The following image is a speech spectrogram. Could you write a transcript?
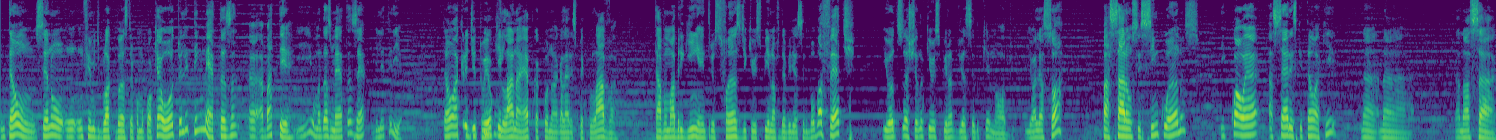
Então, sendo um, um, filme de blockbuster como qualquer outro, ele tem metas a, a, a bater. E uma das metas é bilheteria. Então, acredito uhum. eu que lá na época, quando a galera especulava, tava uma briguinha entre os fãs de que o spin-off deveria ser do Boba Fett e outros achando que o spin-off devia ser do Kenobi. E olha só, passaram-se cinco anos e qual é as séries que estão aqui na, na na nossa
